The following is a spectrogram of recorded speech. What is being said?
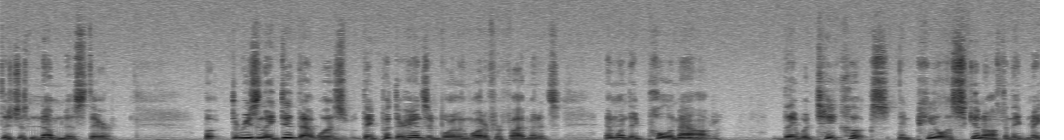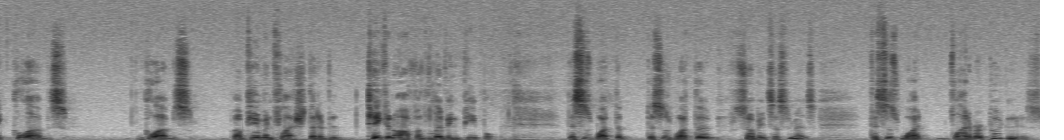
there's just numbness there. But the reason they did that was they put their hands in boiling water for five minutes, and when they pull them out, they would take hooks and peel the skin off, and they'd make gloves, gloves of human flesh that have been taken off of living people. This is what the this is what the Soviet system is this is what Vladimir Putin is.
